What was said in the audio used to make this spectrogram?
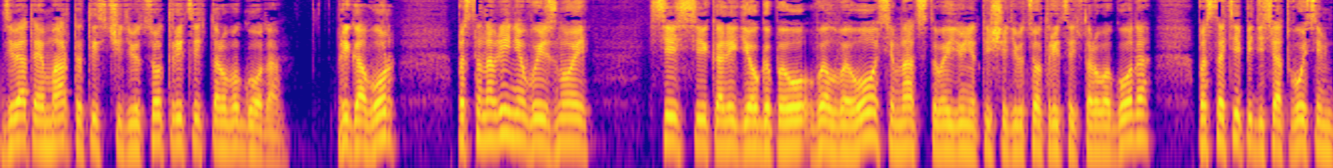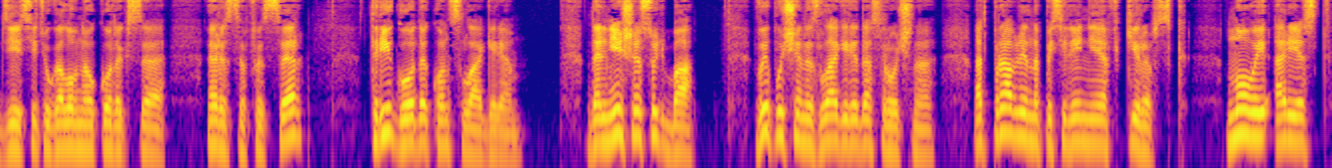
9 марта 1932 года. Приговор постановлением выездной сессии коллегии ОГПУ в ЛВО 17 июня 1932 года по статье 58.10 Уголовного кодекса РСФСР Три года концлагеря. Дальнейшая судьба. Выпущен из лагеря досрочно. Отправлен на поселение в Кировск. Новый арест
